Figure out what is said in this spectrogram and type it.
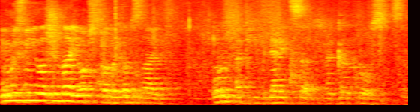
Ему изменила жена, и общество об этом знает. Он объявляется рогоносцем.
